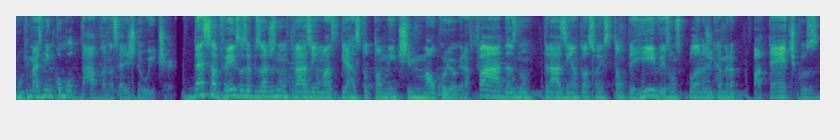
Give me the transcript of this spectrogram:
o que mais me incomodava na série de The Witcher. Dessa vez, os episódios não trazem umas guerras totalmente mal coreografadas, não trazem atuações tão terríveis, uns planos de câmera patéticos.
